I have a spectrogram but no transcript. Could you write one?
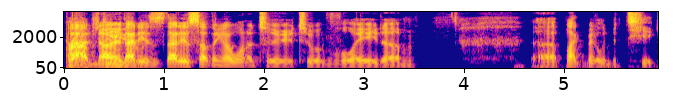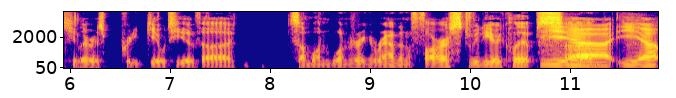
Uh, no, you. that is that is something I wanted to to avoid. Um, uh, black metal in particular is pretty guilty of uh, someone wandering around in a forest video clips. yeah, Um, yeah,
